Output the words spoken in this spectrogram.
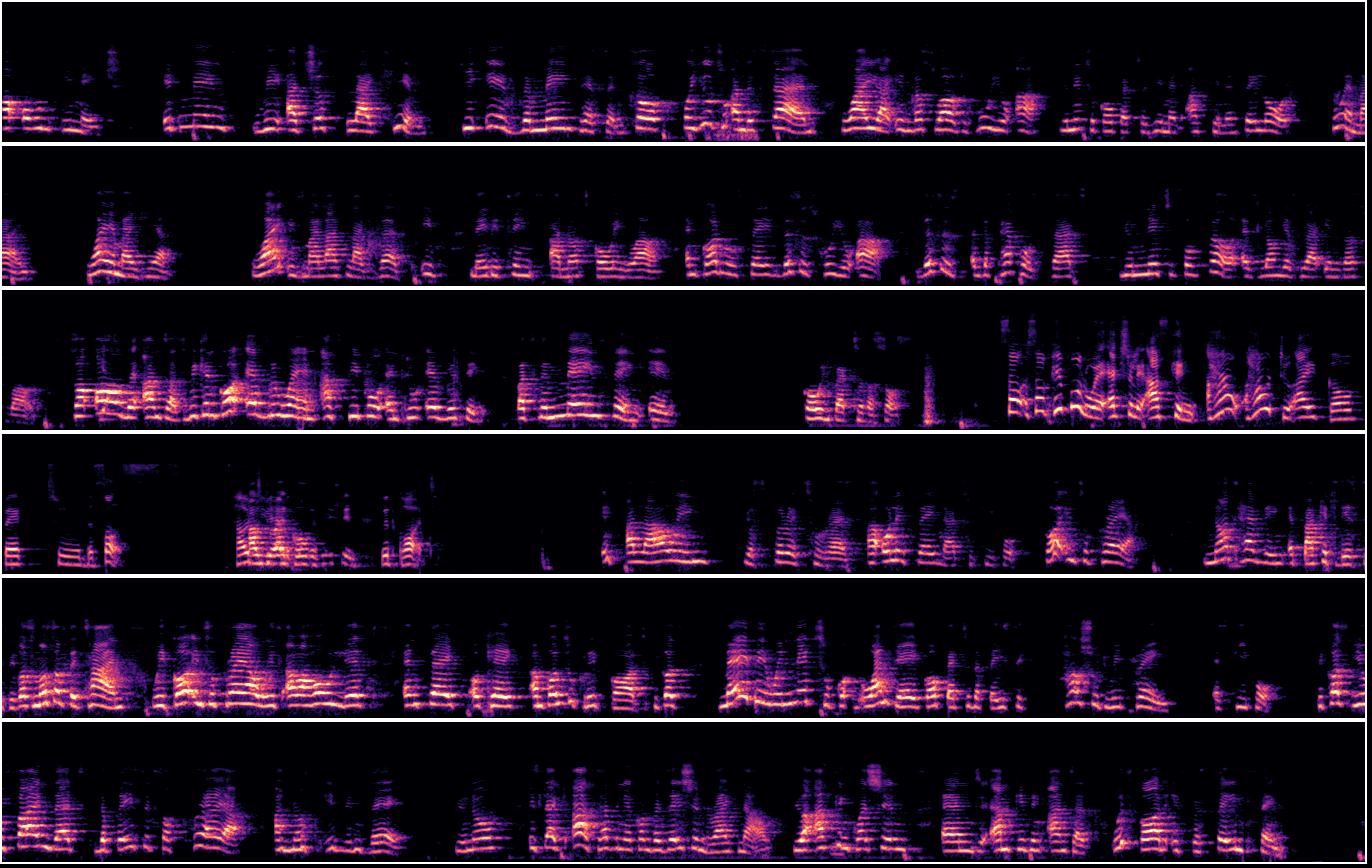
our own image. It means we are just like him. He is the main person. So for you to understand why you are in this world, who you are, you need to go back to him and ask him and say, Lord, who am I? Why am I here? Why is my life like this if maybe things are not going well? And God will say, This is who you are. This is the purpose that you need to fulfill as long as you are in this world. So, all the answers, we can go everywhere and ask people and do everything. But the main thing is going back to the source. So, so people were actually asking, how, how do I go back to the source? How, how do, do I go with God? It's allowing your spirit to rest. I always say that to people. Go into prayer, not having a bucket list, because most of the time we go into prayer with our whole list and say, okay, I'm going to greet God because maybe we need to go, one day go back to the basics. How should we pray as people? Because you find that the basics of prayer are not even there. You know, it's like us having a conversation right now. You are asking questions and I'm giving answers. With God, it's the same thing.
